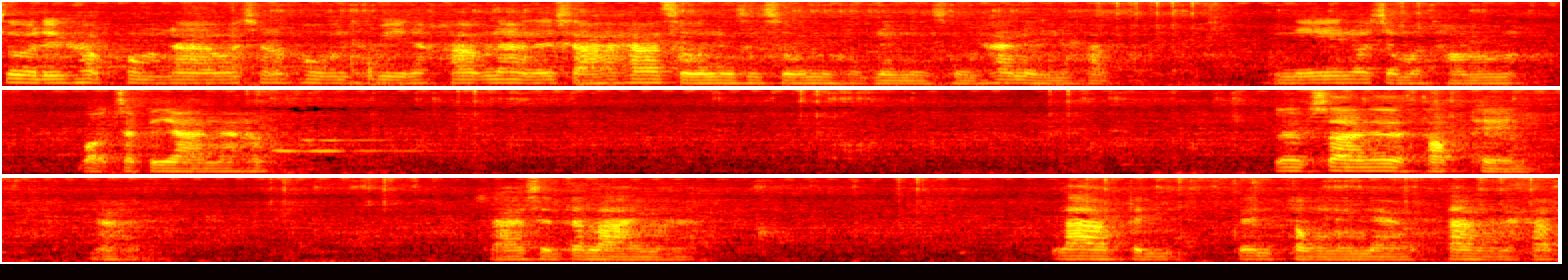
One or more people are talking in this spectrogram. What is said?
สวัสดีครับ ผมนายวัชรพงศ์ทวีนะครับรหัสนักศึกษา5 0 1 0 0 1 6 1 1 0 5 1 นะครับ วันนี้เราจะมาทำเบาะจักรยานนะครับ เริ่มสร้างตั้งแต่ท็อปเพนนะครับ ใช้เซนเตอร์ไลน์มา ล่างเป็นเส้นตรงในแนวตั้งนะครับ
